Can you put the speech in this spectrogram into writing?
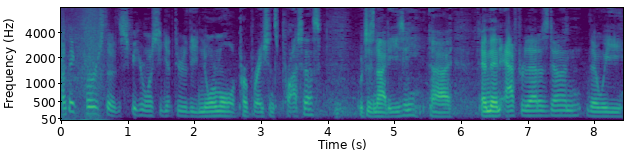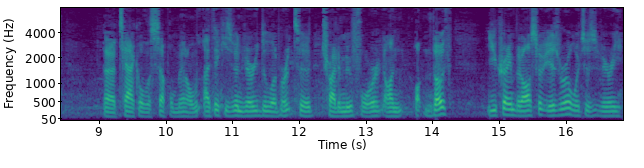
I think first uh, the Speaker wants to get through the normal appropriations process, which is not easy. Uh, and then after that is done, then we uh, tackle the supplemental. I think he's been very deliberate to try to move forward on both Ukraine but also Israel, which is very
